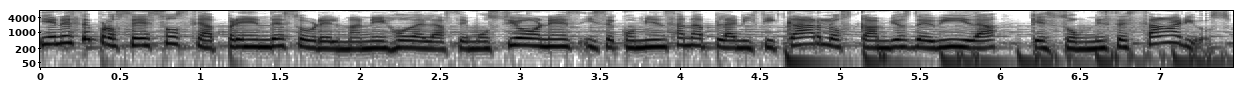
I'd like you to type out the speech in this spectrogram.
Y en ese proceso se aprende sobre el manejo de las emociones y se comienzan a planificar los cambios de vida que son necesarios.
